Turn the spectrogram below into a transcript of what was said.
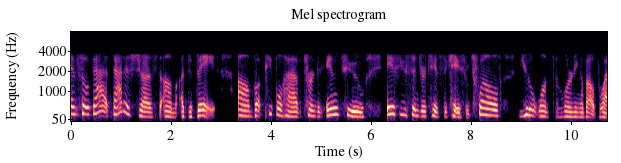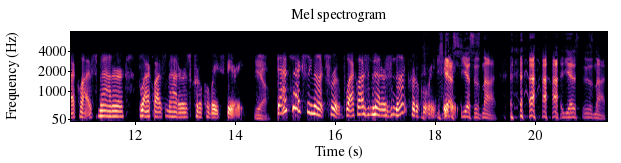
and so that that is just um, a debate. Um, but people have turned it into if you send your kids to K through 12, you don't want them learning about Black Lives Matter. Black Lives Matter is critical race theory. Yeah. That's actually not true. Black Lives Matter is not critical race theory. yes, yes, it's not. yes, it is not.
